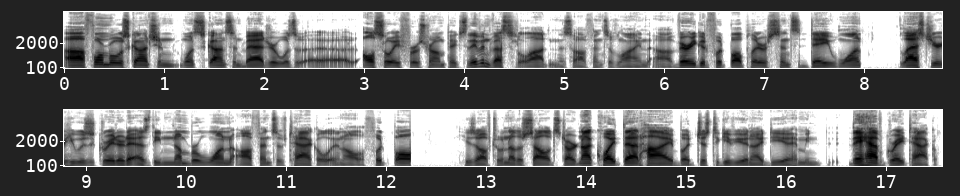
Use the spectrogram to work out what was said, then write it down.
Uh, former Wisconsin Wisconsin Badger was uh, also a first round pick, so they've invested a lot in this offensive line. Uh, very good football player since day one. Last year, he was graded as the number one offensive tackle in all of football. He's off to another solid start. Not quite that high, but just to give you an idea, I mean, they have great tackle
